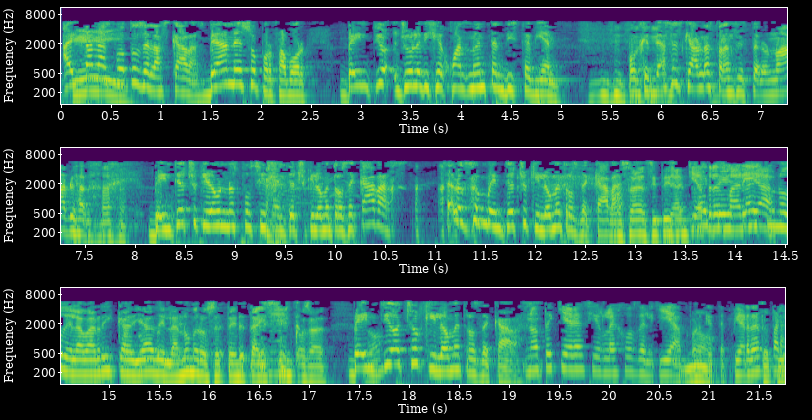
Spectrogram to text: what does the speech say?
ahí están las fotos de las cavas. Vean eso, por favor. 20, yo le dije, Juan, no entendiste bien. Porque te haces que hablas francés, pero no hablas. 28 kilómetros, no es posible 28 kilómetros de cavas. ¿Sabes lo que son 28 kilómetros de O cavas? sea, si te De dicen, aquí a Tres tráete, María. uno de la barrica ya de la número 75, o sea... ¿no? 28 kilómetros de cavas. No te quieres ir lejos del guía porque No, te pierdes te para.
